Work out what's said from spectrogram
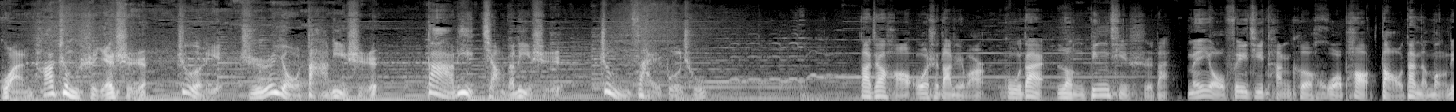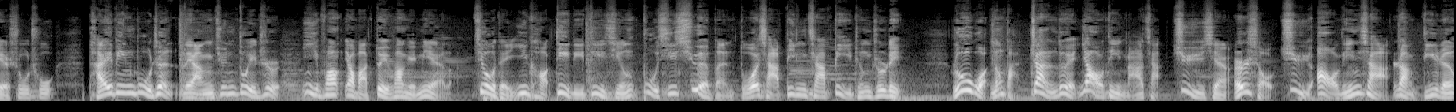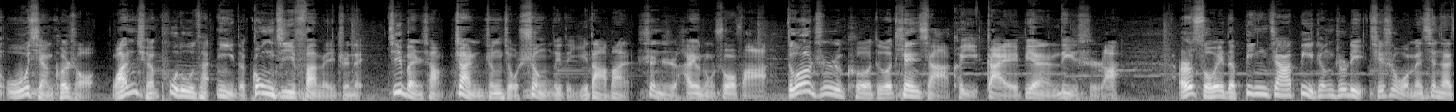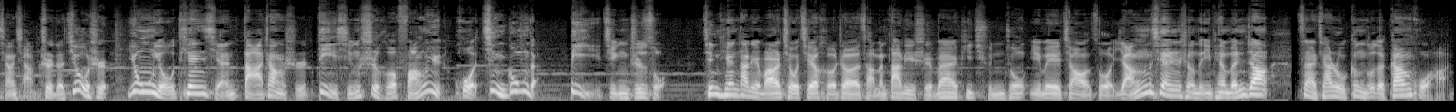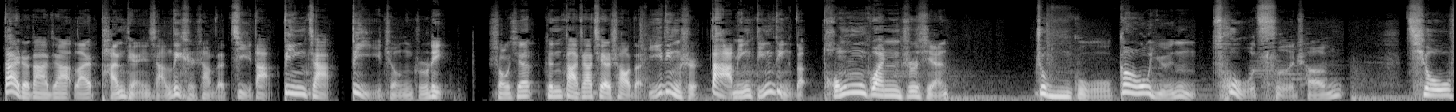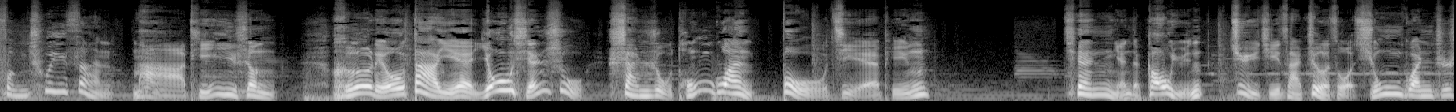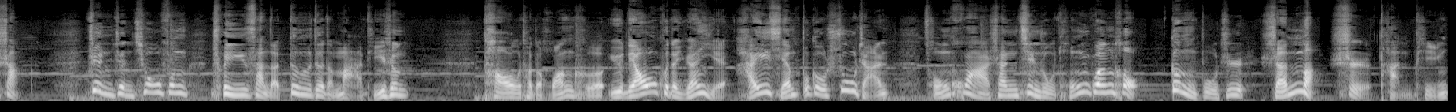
管他正史野史，这里只有大历史，大力讲的历史正在播出。大家好，我是大力丸。古代冷兵器时代，没有飞机、坦克、火炮、导弹的猛烈输出，排兵布阵，两军对峙，一方要把对方给灭了，就得依靠地理地形，不惜血本夺下兵家必争之地。如果能把战略要地拿下，据险而守，据傲临下，让敌人无险可守，完全暴露在你的攻击范围之内。基本上战争就胜利的一大半，甚至还有种说法：得之可得天下，可以改变历史啊。而所谓的兵家必争之地，其实我们现在想想，指的就是拥有天险、打仗时地形适合防御或进攻的必经之所。今天大力丸就结合着咱们大历史 VIP 群中一位叫做杨先生的一篇文章，再加入更多的干货哈，带着大家来盘点一下历史上的几大兵家必争之地。首先跟大家介绍的一定是大名鼎鼎的潼关之险。钟鼓高云促此城，秋风吹散马蹄声。河流大野犹嫌数，山入潼关不解平。千年的高云聚集在这座雄关之上，阵阵秋风吹散了嘚嘚的马蹄声。滔滔的黄河与辽阔的原野还嫌不够舒展，从华山进入潼关后，更不知什么是坦平。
